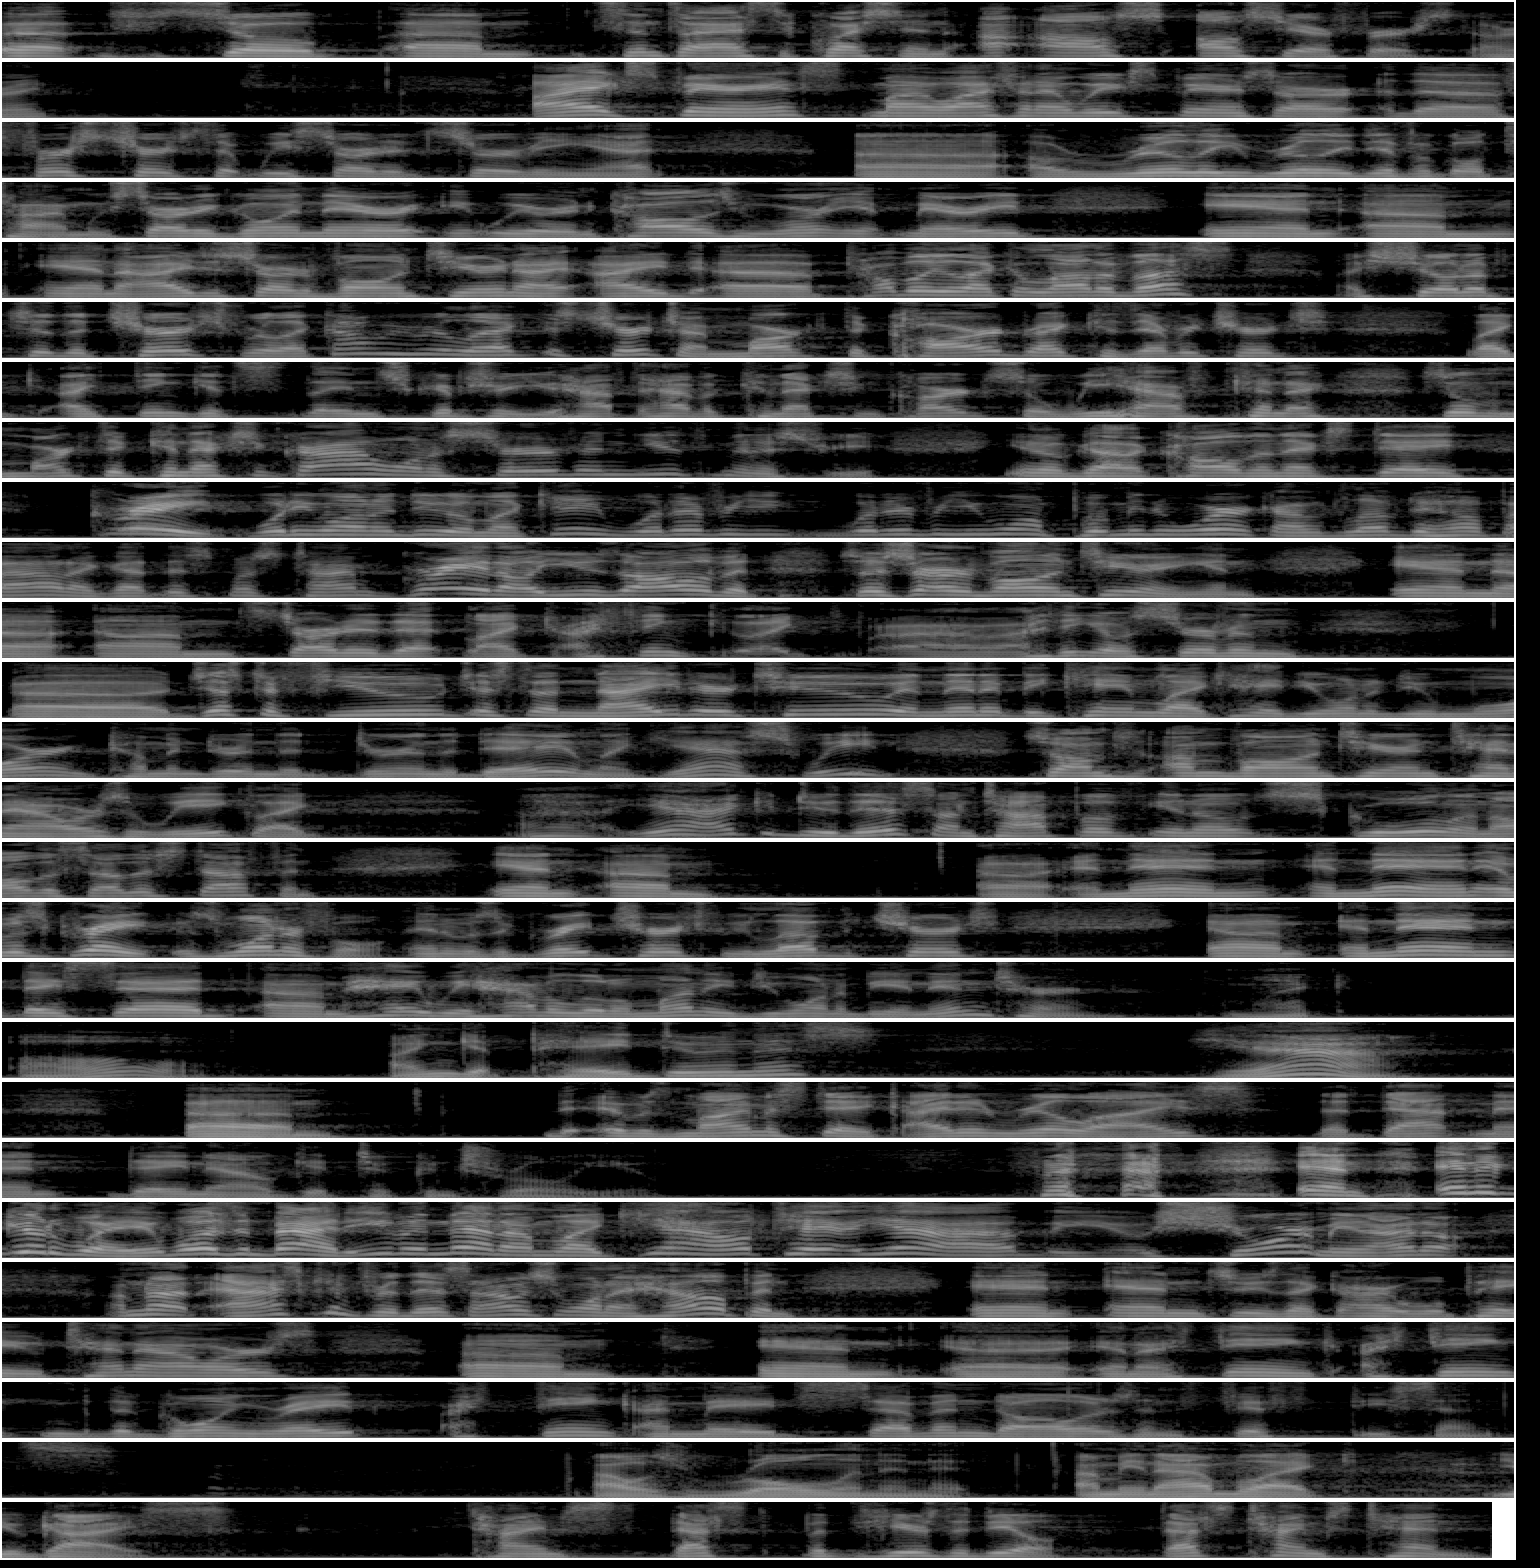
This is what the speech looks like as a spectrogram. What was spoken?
Uh, so, um, since I asked the question, I'll, I'll share first, all right? I experienced, my wife and I, we experienced our, the first church that we started serving at uh, a really, really difficult time. We started going there. We were in college. We weren't yet married, and um, and I just started volunteering. I, I uh, probably like a lot of us. I showed up to the church. We're like, oh, we really like this church. I marked the card, right? Because every church, like I think it's in Scripture, you have to have a connection card. So we have connect. So mark the connection card. I want to serve in youth ministry. You know, got a call the next day. Great. What do you want to do? I'm like, hey, whatever you, whatever you want. Put me to work. I would love to help out. I got this much time. Great. I'll use all of it. So I started volunteering and and uh, um, started at like I think like uh, I think I was serving. Uh, just a few, just a night or two, and then it became like, hey, do you want to do more and come in during the during the day? I'm like, yeah, sweet. So I'm I'm volunteering ten hours a week. Like, uh, yeah, I could do this on top of you know school and all this other stuff, and and um, uh, and then and then it was great. It was wonderful, and it was a great church. We loved the church, um, and then they said, um, Hey, we have a little money. Do you want to be an intern? I'm like, Oh, I can get paid doing this? Yeah. Um, it was my mistake. I didn't realize that that meant they now get to control you. and in a good way, it wasn't bad. Even then, I'm like, yeah, I'll take, yeah, sure. I mean, I don't, I'm not asking for this. I just want to help. And and and so he's like, all right, we'll pay you 10 hours. Um, and uh, and I think I think the going rate I think I made seven dollars and fifty cents. I was rolling in it. I mean, I'm like, you guys, times that's. But here's the deal. That's times ten.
